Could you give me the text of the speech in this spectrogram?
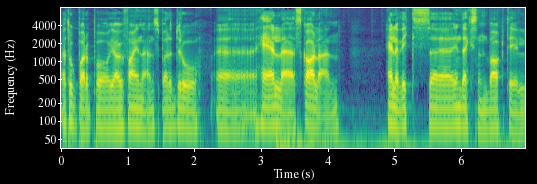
Jeg tok bare på Yahoo Finance, bare dro eh, hele skalaen, hele VIX-indeksen bak til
